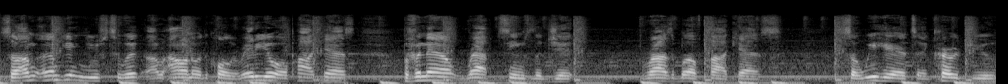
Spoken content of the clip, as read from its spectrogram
so I'm, I'm getting used to it. I, I don't know what to call it, radio or podcast. But for now, rap seems legit. Rise Above Podcast. So we're here to encourage you,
